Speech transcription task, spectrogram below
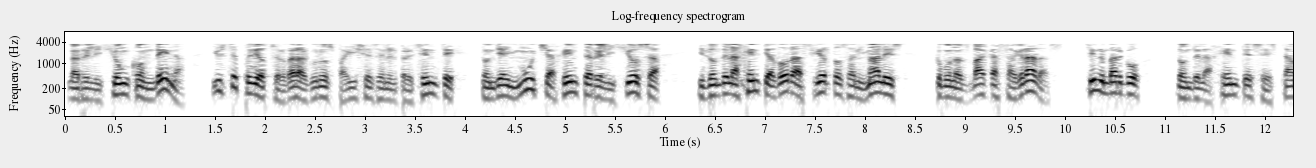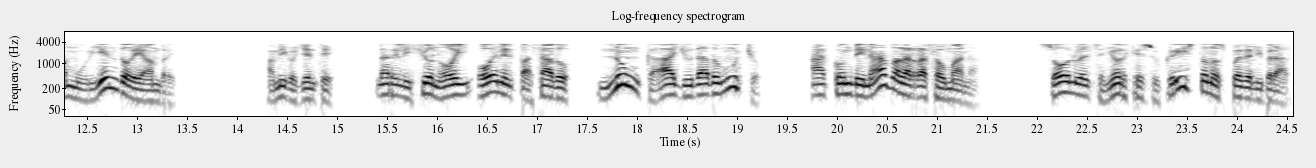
La religión condena, y usted puede observar algunos países en el presente donde hay mucha gente religiosa y donde la gente adora a ciertos animales como las vacas sagradas. Sin embargo, donde la gente se está muriendo de hambre. Amigo oyente, la religión hoy o en el pasado nunca ha ayudado mucho. Ha condenado a la raza humana. Solo el Señor Jesucristo nos puede librar.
